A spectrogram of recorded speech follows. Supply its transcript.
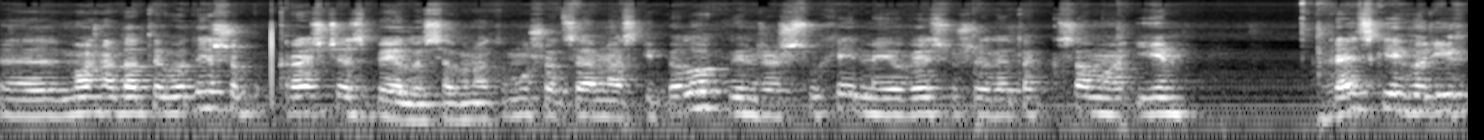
е, можна дати води, щоб краще збилося воно, тому що це в нас і пилок, він же ж сухий, ми його висушили так само і грецький горіх.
